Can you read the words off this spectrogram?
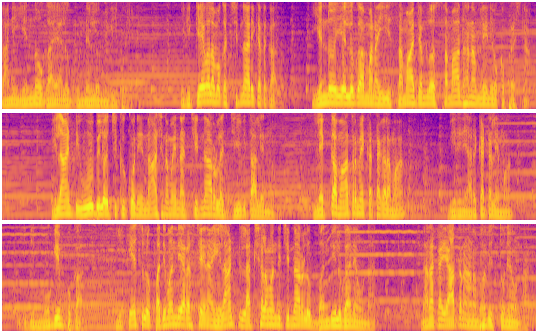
కానీ ఎన్నో గాయాలు గుండెల్లో మిగిలిపోయాయి. ఇది కేవలం ఒక చిన్నారి కథ కాదు. ఎన్నో ఏళ్ళుగా మన ఈ సమాజంలో సమాధానం లేని ఒక ప్రశ్న. ఇలాంటి ఊబిలో చిక్కుకొని నాశనమైన చిన్నారుల జీవితాలెన్నో. లెక్క మాత్రమే కట్టగలమా? వీరిని అరికట్టలేమా? ఇది ముగింపు కాదు. ఈ కేసులో పది మంది అరెస్ట్ ఇలాంటి లక్షల మంది చిన్నారులు బందీలుగానే ఉన్నారు. నరక యాతన అనుభవిస్తూనే ఉన్నారు.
